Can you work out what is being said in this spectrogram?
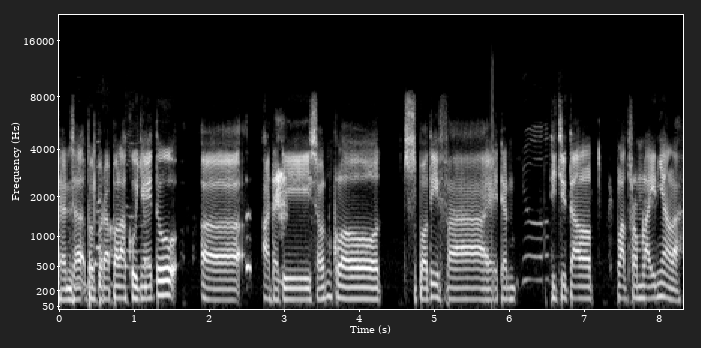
dan beberapa lagunya itu eh, ada di SoundCloud, Spotify dan digital platform lainnya lah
